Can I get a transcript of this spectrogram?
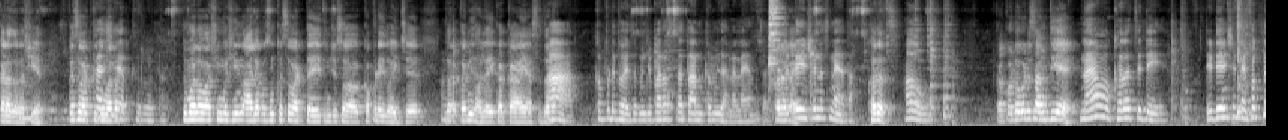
करा जरा शेअर कसं वाटतं तुम्हाला? तुम्हाला वॉशिंग मशीन आल्यापासून कसं वाटतंय? तुमचे कपडे धुवायचे? जरा कमी झालंय का काय? असं जरा. कपडे धुवायचं म्हणजे बराचसा ताण कमी झालेला आहे आमचा? टेन्शनच नाही आता. खरंच? हो. का खोटं खोटं सांगतीये? नाही हो खरंच ते. ते टेन्शन नाही. फक्त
